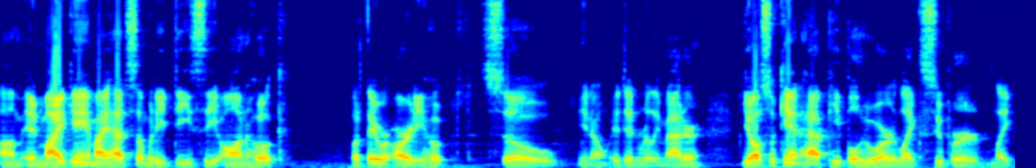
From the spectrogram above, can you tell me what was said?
Um, in my game, I had somebody DC on hook, but they were already hooked, so you know it didn't really matter. You also can't have people who are like super like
